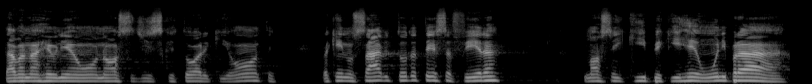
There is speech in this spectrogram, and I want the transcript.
Estava na reunião nossa de escritório aqui ontem. Para quem não sabe, toda terça-feira nossa equipe aqui reúne para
